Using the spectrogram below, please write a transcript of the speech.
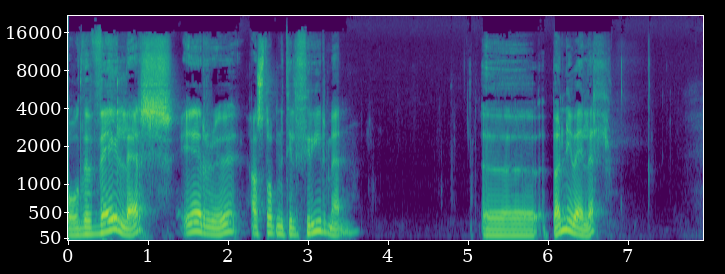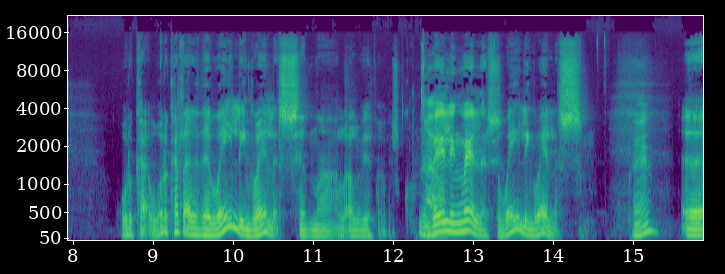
og The Wailers eru að stofni til þrýr menn. Uh, Bunny Wailer voru, voru kallaði The Wailing Wailers hérna al- alveg upp af sko. The Wailing Wailers. The Wailing Wailers Ok. uh,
